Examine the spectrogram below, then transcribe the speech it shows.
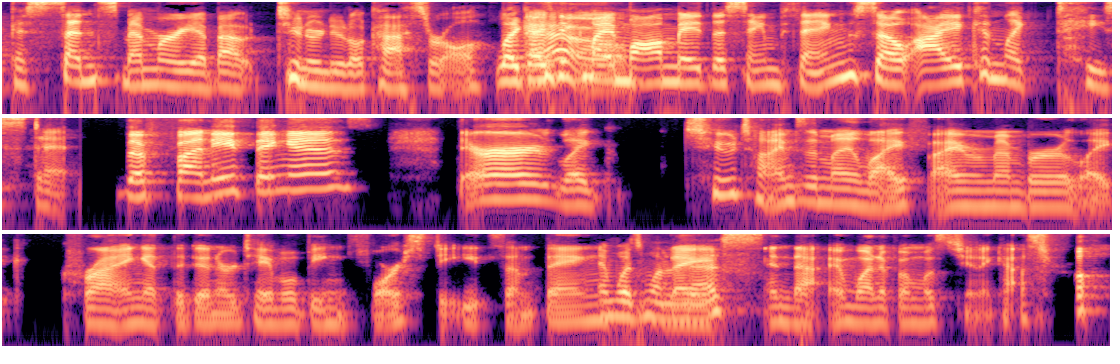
like a sense memory about tuna noodle casserole. Like, oh. I think my oh. mom made the same thing. So I can like taste it. The funny thing is, there are like two times in my life I remember like crying at the dinner table being forced to eat something. And was one of I, this? And that and one of them was tuna casserole.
